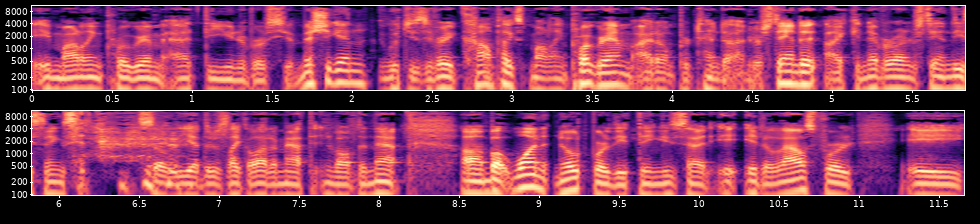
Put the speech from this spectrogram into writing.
a modeling program at the University of Michigan, which is a very complex modeling program. I don't pretend to understand it. I can never understand these things. so yeah, there's like a lot of math involved in that. Um, but one noteworthy thing is that it, it allows for a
